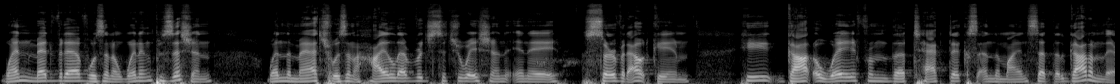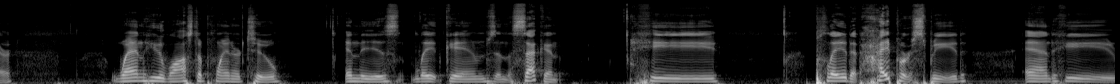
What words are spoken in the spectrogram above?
when Medvedev was in a winning position, when the match was in a high leverage situation in a serve it out game, he got away from the tactics and the mindset that got him there. When he lost a point or two in these late games in the second, he played at hyper speed and he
